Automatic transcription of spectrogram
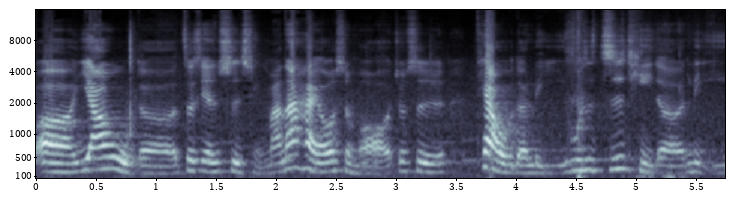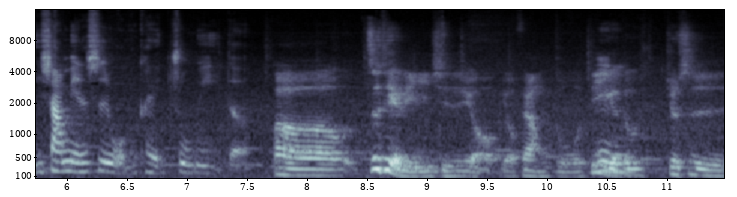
呃邀舞的这件事情嘛，那还有什么就是跳舞的礼仪或是肢体的礼仪上面是我们可以注意的？呃，肢体的礼仪其实有有非常多，第一个都就是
